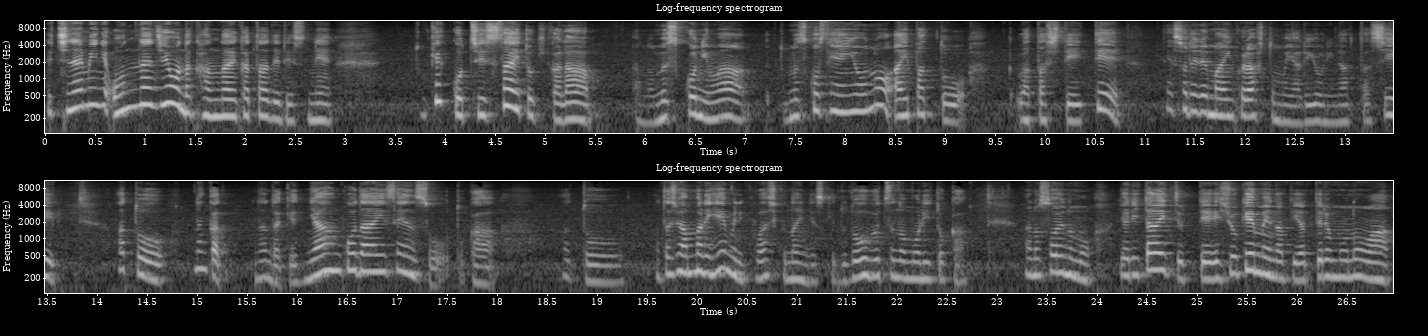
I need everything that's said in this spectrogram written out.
でちなみに同じような考え方でですね結構小さい時からあの息子には息子専用の iPad を渡していてでそれでマインクラフトもやるようになったしあとなんかなんだっけにゃんこ大戦争とかあと私はあんまりゲームに詳しくないんですけど動物の森とかあのそういうのもやりたいって言って一生懸命になってやってるものは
